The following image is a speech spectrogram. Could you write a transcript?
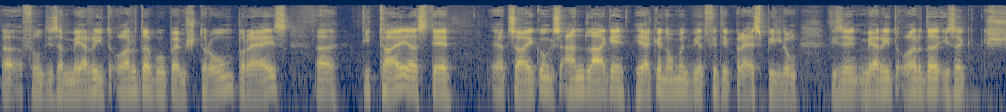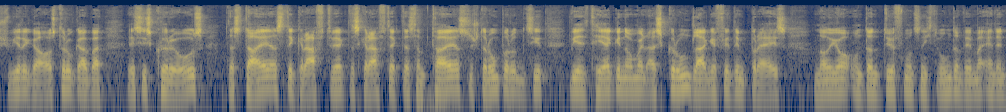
äh, von dieser Merit Order, wo beim Strompreis äh, die teuerste Erzeugungsanlage hergenommen wird für die Preisbildung. Diese Merit Order ist ein schwieriger Ausdruck, aber es ist kurios. Das teuerste Kraftwerk, das Kraftwerk, das am teuersten Strom produziert, wird hergenommen als Grundlage für den Preis. Naja, und dann dürfen wir uns nicht wundern, wenn wir einen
